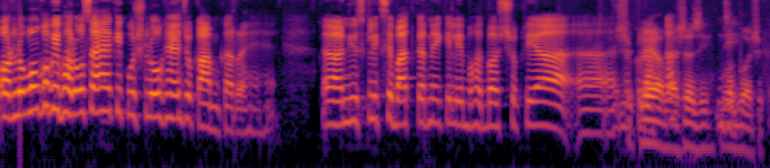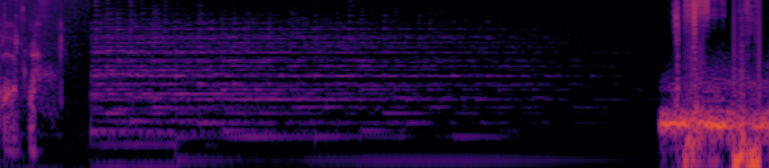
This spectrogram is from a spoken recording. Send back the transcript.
और लोगों को भी भरोसा है कि कुछ लोग हैं जो काम कर रहे हैं। न्यूज़ क्लिक से बात करने के लिए बहुत बहुत शुक्रिया शुक्रिया जी, जी। बहुत बहुत शुक्रिया आपका। you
